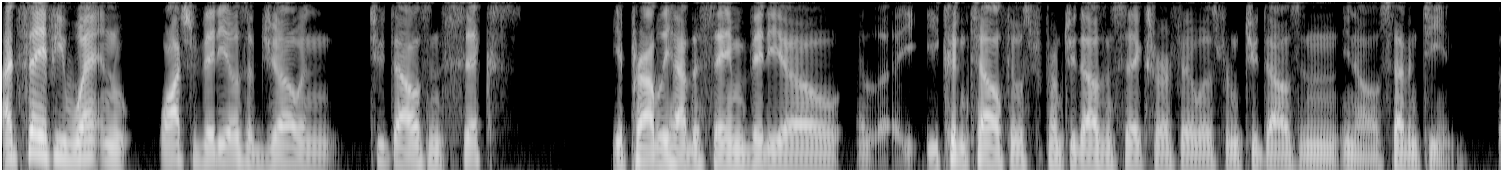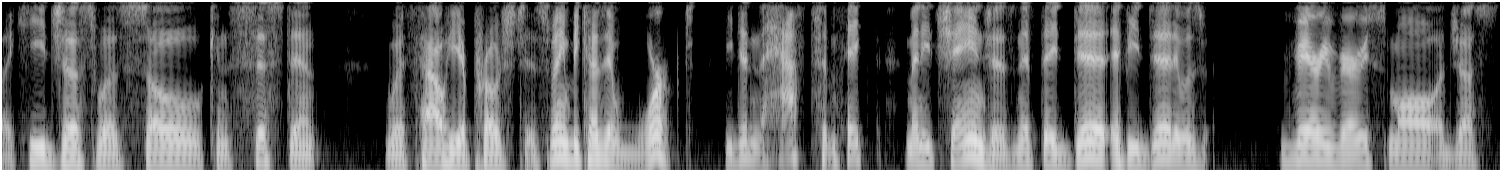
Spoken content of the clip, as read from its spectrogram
I'd say if you went and watched videos of Joe in 2006, you'd probably have the same video. You couldn't tell if it was from 2006 or if it was from 2000, you know, 17. Like he just was so consistent with how he approached his swing because it worked. He didn't have to make many changes, and if they did, if he did, it was very, very small adjustments.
